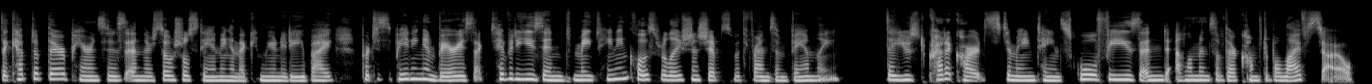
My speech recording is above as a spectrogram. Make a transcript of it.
They kept up their appearances and their social standing in the community by participating in various activities and maintaining close relationships with friends and family. They used credit cards to maintain school fees and elements of their comfortable lifestyle.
